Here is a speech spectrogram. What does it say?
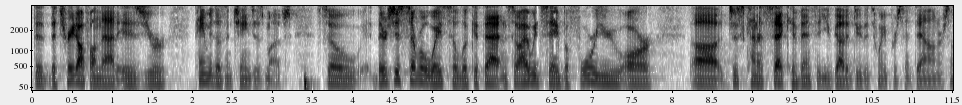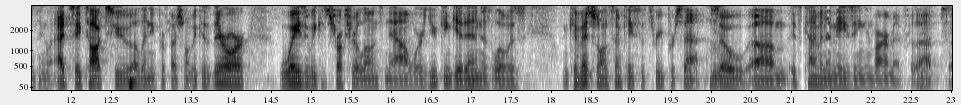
the, the trade-off on that is your payment doesn't change as much. So there's just several ways to look at that. And so I would say before you are uh, just kind of set convinced that you've got to do the 20% down or something, I'd say talk to a lending professional because there are ways that we can structure loans now where you can get in as low as in conventional, in some cases, 3%. So um, it's kind of an amazing environment for that. So.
